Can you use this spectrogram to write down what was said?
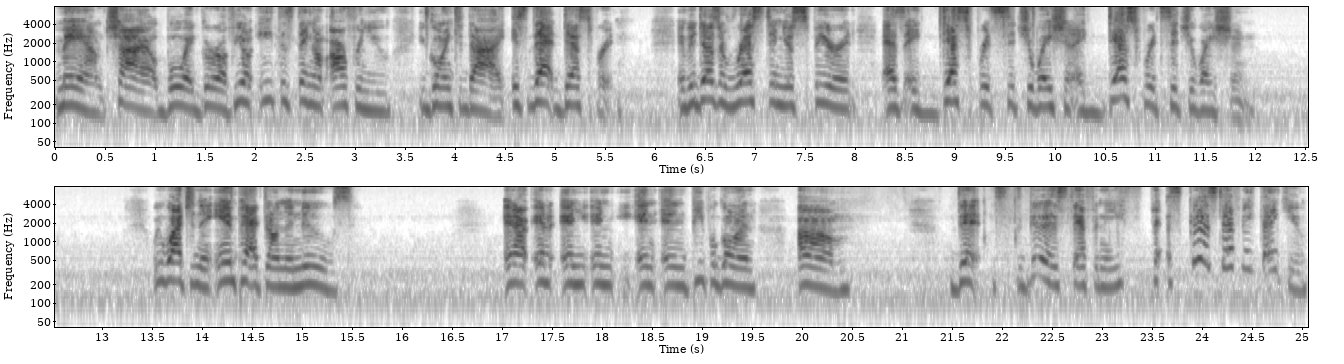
ma'am, child, boy, girl, if you don't eat this thing I'm offering you, you're going to die. It's that desperate. If it doesn't rest in your spirit as a desperate situation, a desperate situation, we're watching the impact on the news. And I and and and and, and people going, um, that's good, Stephanie. Good, Stephanie. Thank you.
